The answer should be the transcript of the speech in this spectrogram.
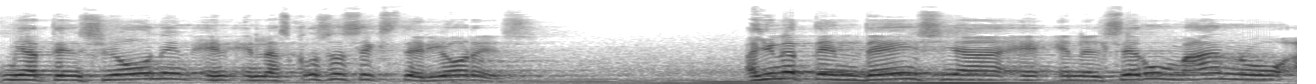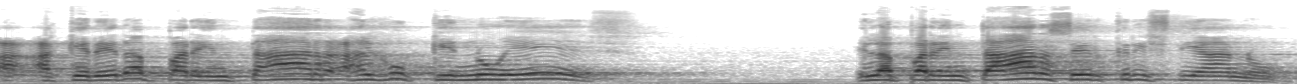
mi, atención en, las cosas exteriores. Hay una tendencia en, el ser humano a querer aparentar algo que no es. El aparentar ser cristiano.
